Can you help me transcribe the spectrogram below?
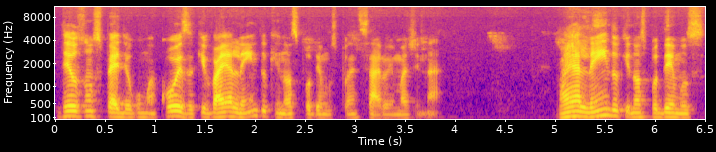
Deus nos pede alguma coisa que vai além do que nós podemos pensar ou imaginar. Vai além do que nós podemos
